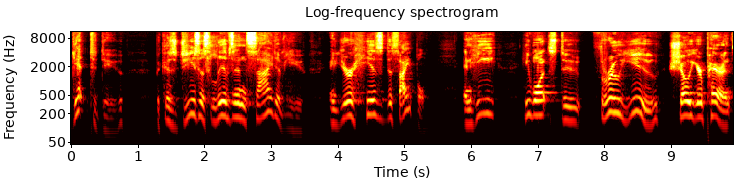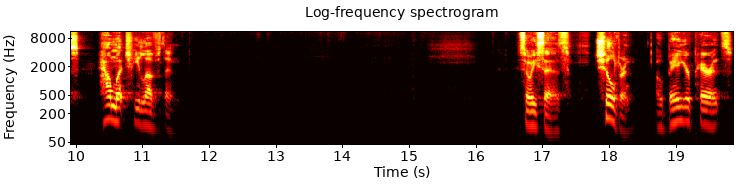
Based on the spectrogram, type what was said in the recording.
get to do because Jesus lives inside of you and you're his disciple. And he, he wants to, through you, show your parents how much he loves them. So he says, Children, obey your parents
